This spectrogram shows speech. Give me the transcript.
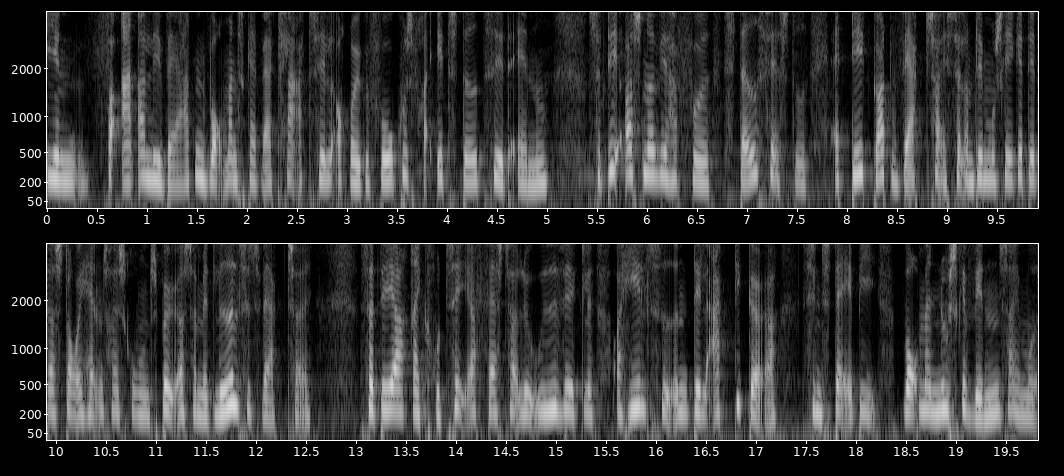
i en foranderlig verden, hvor man skal være klar til at rykke fokus fra et sted til et andet. Så det er også noget, vi har fået stadfæstet, at det er et godt værktøj, selvom det måske ikke er det, der står i Handelshøjskolens bøger som et ledelsesværktøj. Så det at rekruttere, fastholde, udvikle og hele tiden delagtiggøre sin stab i, hvor man nu skal vende sig imod,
